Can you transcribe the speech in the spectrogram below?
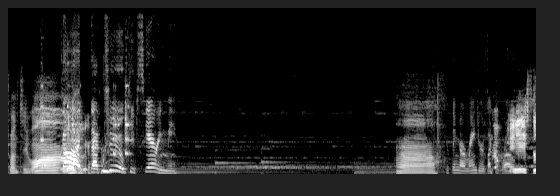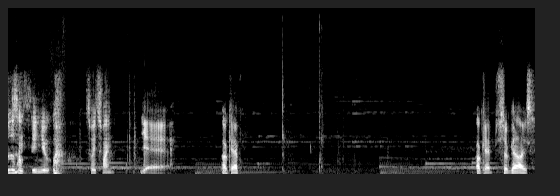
21. God, okay. that two keeps scaring me. Uh, Good thing our ranger is like a rogue. he still doesn't see you, so it's fine. Yeah. Okay. Okay, so guys,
